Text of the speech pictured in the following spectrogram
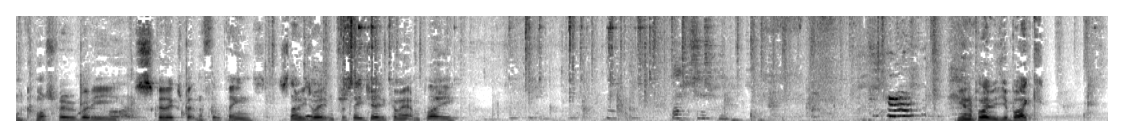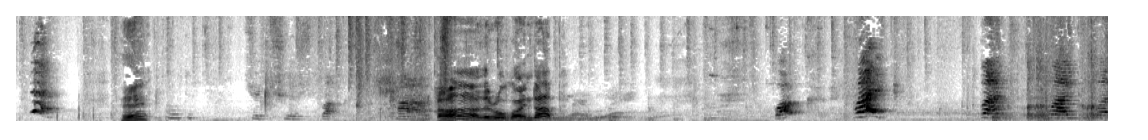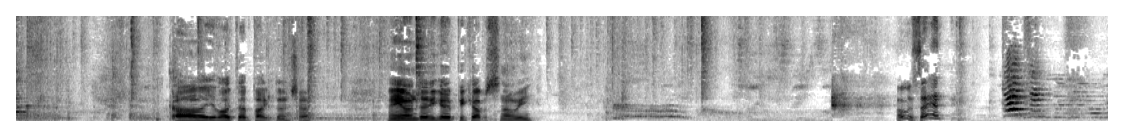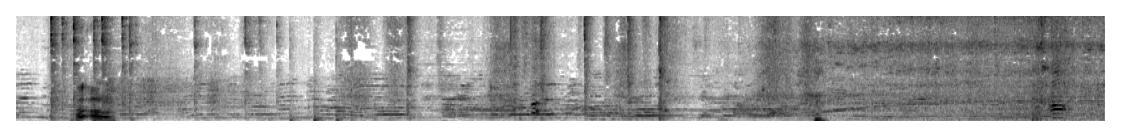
Of course, for everybody, Scott Expat in the Philippines. Snowee's waiting for CJ to come out and play. You gonna play with your bike? Yeah? Ah, they're all lined up. Oh, you like that bike, don't you? Hang on, Daddy, go pick up Snowee. What was that? Uh-oh.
